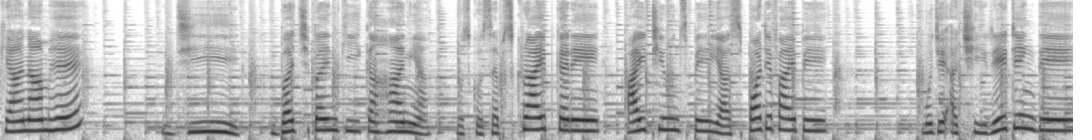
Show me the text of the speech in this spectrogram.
کیا نام ہے جی بچپن کی کہانیاں اس کو سبسکرائب کریں آئی ٹیونس پہ یا اسپوٹیفائی پہ مجھے اچھی ریٹنگ دیں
